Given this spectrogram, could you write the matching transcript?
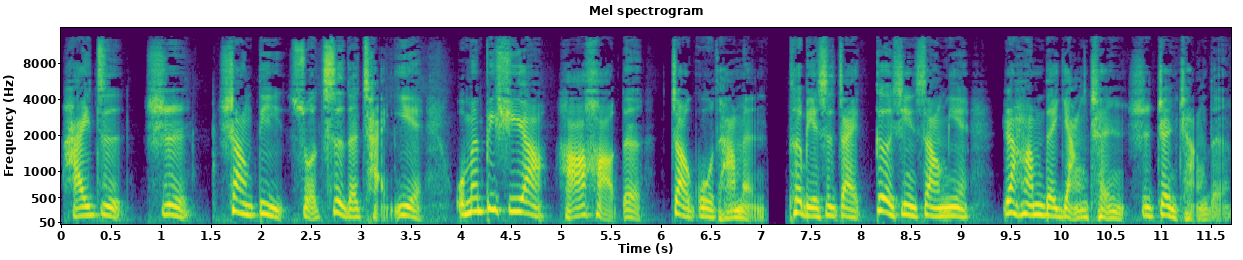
孩子是上帝所赐的产业，我们必须要好好的照顾他们，特别是在个性上面，让他们的养成是正常的。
